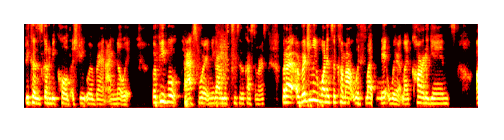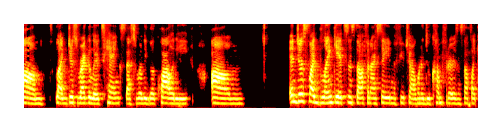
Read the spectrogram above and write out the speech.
because it's going to be called a streetwear brand. I know it. But people ask for it and you got to listen to the customers. But i originally wanted to come out with like knitwear like cardigans um, like just regular tanks that's really good quality. Um, and just like blankets and stuff. And I say in the future I want to do comforters and stuff like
